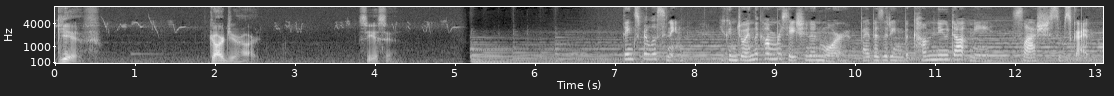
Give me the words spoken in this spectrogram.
Give. Guard your heart. See you soon. Thanks for listening. You can join the conversation and more by visiting becomenew.me slash subscribe.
